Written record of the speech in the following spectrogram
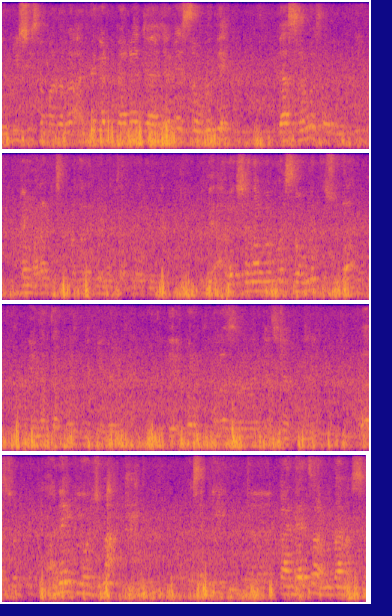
ओबीसी समाजाला अन्य घटकाला ज्या ज्या काही सवलती आहेत त्या सर्व सवलती या मराठी समाजाला देण्याचा प्रयत्न केला म्हणजे आरक्षणाबरोबर सवलतीसुद्धा सुद्धा देण्याचा प्रयत्न केलेला आहे तरी परंतु मला असं वाटतं की असे नाही मला असं वाटतं की अनेक योजना जसं की अं, कांद्याचं अनुदान असतं.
